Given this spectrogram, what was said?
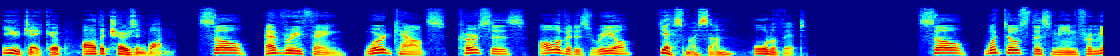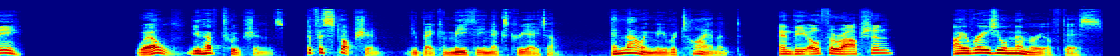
You, Jacob, are the chosen one. So, everything, word counts, curses, all of it is real. Yes, my son, all of it. So, what does this mean for me? Well, you have two options. The first option, you become me the next creator, allowing me retirement. And the other option? I erase your memory of this,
